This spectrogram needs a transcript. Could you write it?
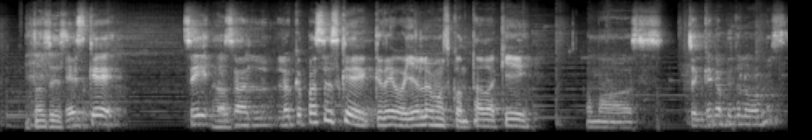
Entonces, Es que, sí, Ah. o sea, lo que pasa es que, que digo, ya lo hemos contado aquí como... ¿En qué capítulo vamos?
